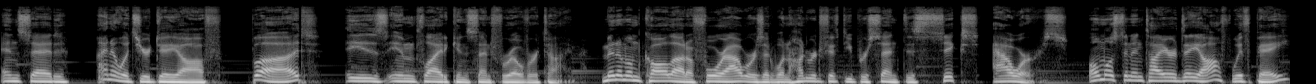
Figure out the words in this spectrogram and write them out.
and said, I know it's your day off, but is implied consent for overtime. Minimum call out of 4 hours at 150% is 6 hours. Almost an entire day off with pay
